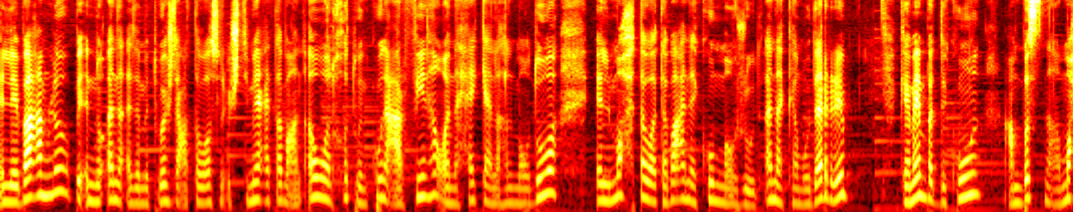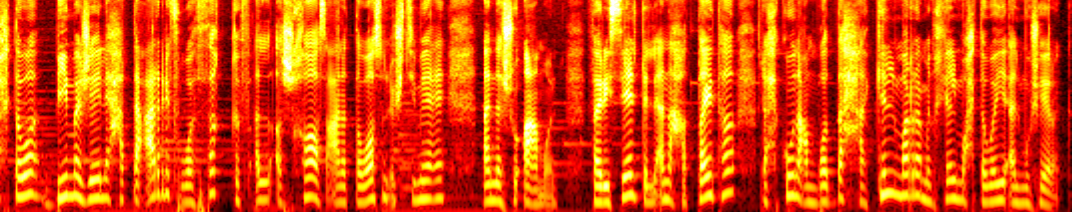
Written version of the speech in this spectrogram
اللي بعمله بأنه أنا إذا متواجدة على التواصل الاجتماعي طبعا أول خطوة نكون عارفينها وأنا حاكي على هالموضوع المحتوى تبعنا يكون موجود. أنا كمدرب كمان بدي يكون عم بصنع محتوى بمجالي حتى أعرف وثقف الأشخاص على التواصل الاجتماعي أنا شو أعمل. فرسالتي اللي أنا حطيتها رح كون عم بوضحها كل مرة من خلال محتواي المشارك.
